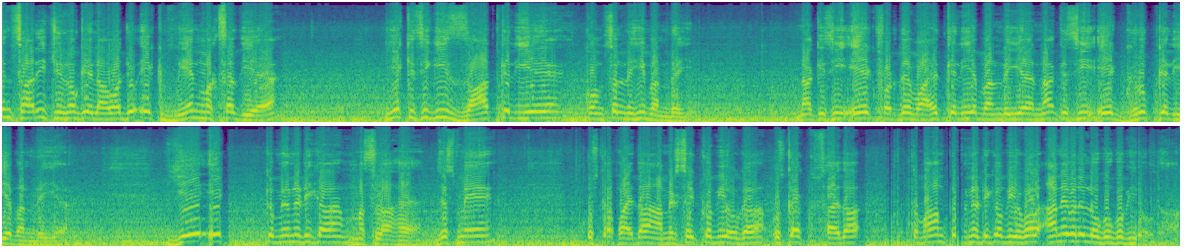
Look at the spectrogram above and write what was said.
इन सारी चीज़ों के अलावा जो एक मेन मकसद ये है, ये किसी की ज़ात के लिए कौंसल नहीं बन रही। ना किसी एक फर्द वाहिद के लिए बन रही है, ना किसी एक ग्रुप के लिए बन रही है। ये एक कम्युनिटी का मसला है, जिसमें उसका फ़ायदा आमिर सईद को भी होगा, उसका फ़ायदा तमाम कम्युनिटी को भी होगा और आने वाले लोगों को भी होगा।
